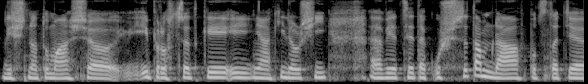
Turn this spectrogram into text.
když na to máš uh, i prostředky, i nějaký další uh, věci, tak už se tam dá v podstatě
